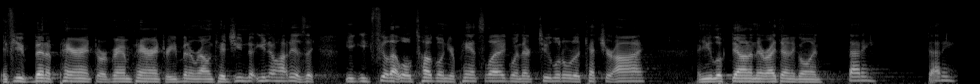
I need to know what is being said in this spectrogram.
If you've been a parent or a grandparent or you've been around kids, you know, you know how it is. You, you feel that little tug on your pants leg when they're too little to catch your eye, and you look down and they're right there and they're going, Daddy, Daddy,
